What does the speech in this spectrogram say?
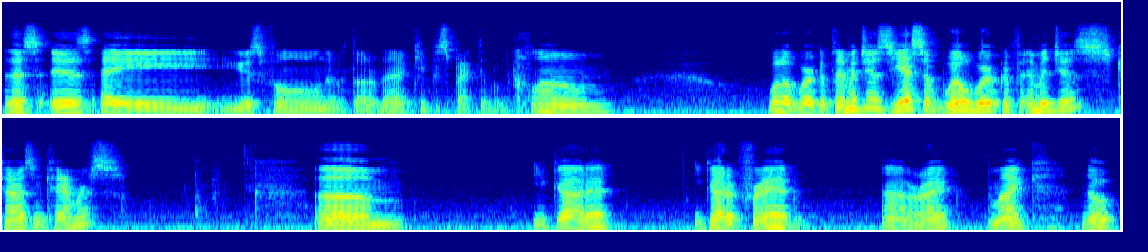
This is a useful, never thought of that, keep perspective and clone. Will it work with images? Yes, it will work with images, cars and cameras. Um, you got it. You got it, Fred. All right. Mike, nope.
